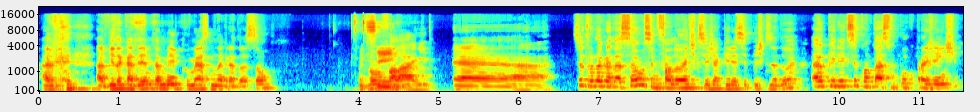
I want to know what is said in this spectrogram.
a, a vida acadêmica meio que começa na graduação. E vamos Sim. falar aí. É... Você entrou na graduação, você me falou antes que você já queria ser pesquisador. Aí eu queria que você contasse um pouco para a gente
